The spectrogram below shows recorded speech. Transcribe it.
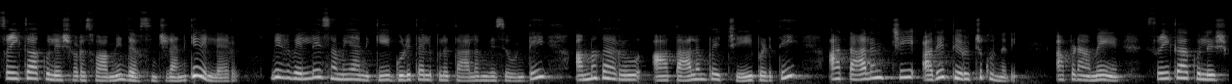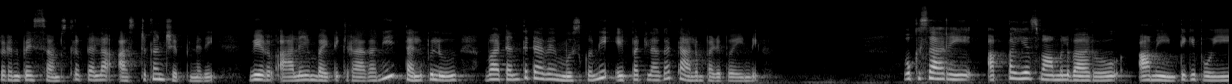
శ్రీకాకుళేశ్వర స్వామిని దర్శించడానికి వెళ్ళారు. వీరు వెళ్ళే సమయానికి గుడి తలుపులు తాళం వేసి ఉంటే అమ్మగారు ఆ తాళంపై చేయి పెడితే ఆ తాళం చేయి అదే తెరుచుకున్నది. అప్పుడు ఆమె శ్రీకాకుళేశ్వరునిపై సంస్కృతలా అష్టకం చెప్పినది. వీరు ఆలయం బయటికి రాగానే తలుపులు వాటంతట అవే మూసుకొని ఎప్పట్లాగా తాళం పడిపోయింది. ఒకసారి అప్పయ్య స్వాముల వారు ఆమె ఇంటికి పోయి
